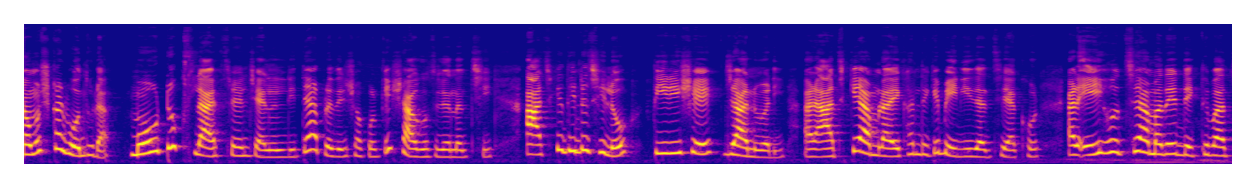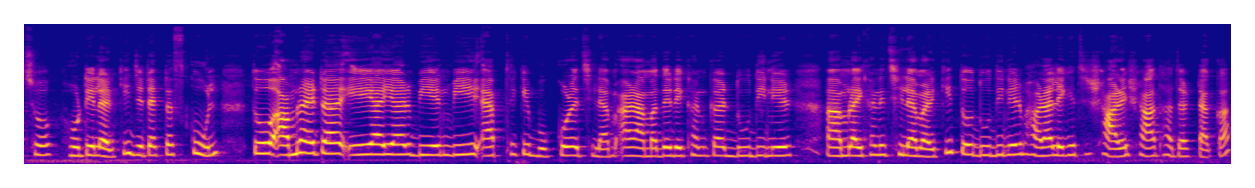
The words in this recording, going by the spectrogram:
নমস্কার বন্ধুরা মৌটুক্স লাইফস্টাইল চ্যানেলটিতে আপনাদের সকলকে স্বাগত জানাচ্ছি। আজকের দিনটা ছিল তিরিশে জানুয়ারি। আর আজকে আমরা এখান থেকে বেরিয়ে যাচ্ছি এখন। আর এই হচ্ছে আমাদের দেখতে পাচ্ছ হোটেল আর কি, যেটা একটা স্কুল। তো আমরা এটা এআইআর বিএনবি অ্যাপ থেকে বুক করেছিলাম। আর আমাদের এখানকার দুদিনের, আমরা এখানে ছিলাম আর কি। তো দুদিনের ভাড়া লেগেছে সাড়ে সাত হাজার টাকা।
